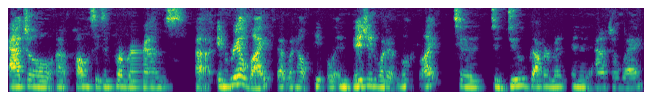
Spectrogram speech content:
agile uh, policies and programs uh, in real life that would help people envision what it looked like to, to do government in an agile way.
